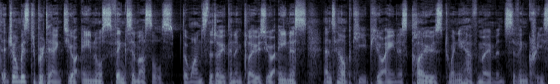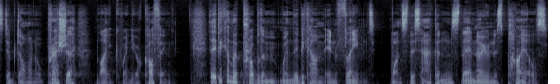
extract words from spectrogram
Their job is to protect your anal sphincter muscles, the ones that open and close your anus, and help keep your anus closed when you have moments of increased abdominal pressure, like when you're coughing. They become a problem when they become inflamed. Once this happens, they're known as piles.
